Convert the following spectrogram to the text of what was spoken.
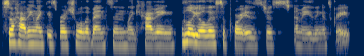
So having like these virtual events and like having Loyola's support is just amazing. It's great.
